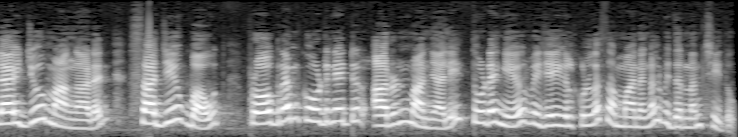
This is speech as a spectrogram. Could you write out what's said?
ലൈജു മാങ്ങാടൻ സജീവ് ബൗദ്ധ് പ്രോഗ്രാം കോർഡിനേറ്റർ അരുൺ മാഞ്ഞാലി തുടങ്ങിയവർ വിജയികൾക്കുള്ള സമ്മാനങ്ങൾ വിതരണം ചെയ്തു.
